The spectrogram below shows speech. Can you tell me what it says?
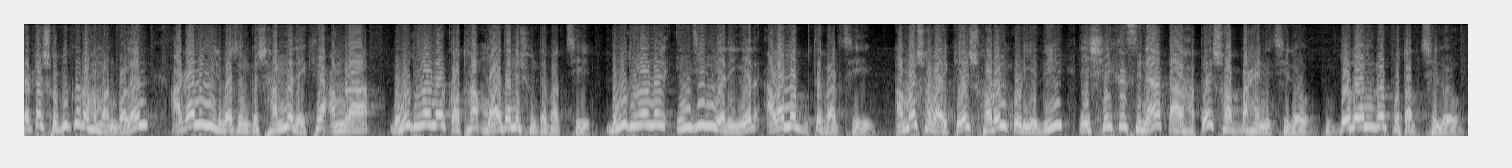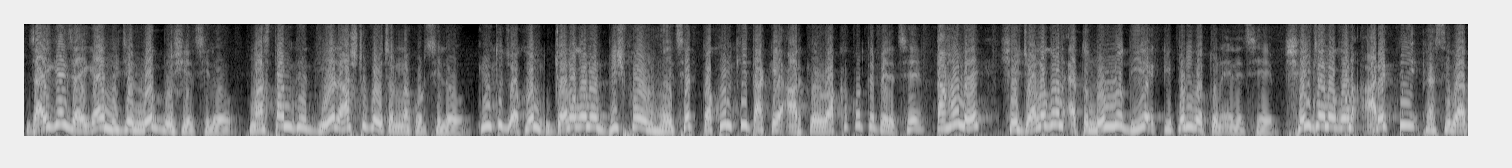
ডক্টর শফিকুর রহমান বলেন, আগামী নির্বাচনকে সামনে রেখে আমরা বহু ধরনের কথা ময়দানে শুনতে পাচ্ছি, বহু ধরনের ইঞ্জিনিয়ারিং এর আলামত দিতে পারছি আমরা সবাইকে স্মরণ করিয়ে দিই, এই শেখ হাসিনা তার হাতে সব বাহিনী ছিল। দোদণ্ড প্রতাপ ছিল। জায়গায় জায়গায় নিজের লোক বসিয়েছিল। মাস্তানদের দিয়ে রাষ্ট্র পরিচালনা করছিল। কিন্তু যখন জনগণের বিস্ফোরণ হয়েছে, তখন কি তাকে আর কেউ রক্ষা করতে পেরেছে? তাহলে সেই জনগণ এত মূল্য দিয়ে একটি পরিবর্তন এনেছে। সেই জনগণ আরেকটি ফ্যাসিবাদ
